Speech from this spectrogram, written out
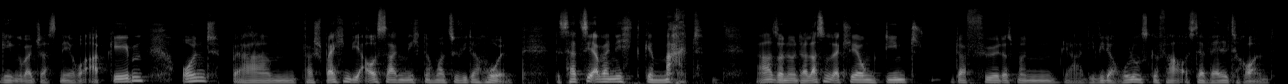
gegenüber Just Nero abgeben und ähm, versprechen, die Aussagen nicht nochmal zu wiederholen. Das hat sie aber nicht gemacht. Ja, so eine Unterlassungserklärung dient dafür, dass man ja, die Wiederholungsgefahr aus der Welt räumt.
